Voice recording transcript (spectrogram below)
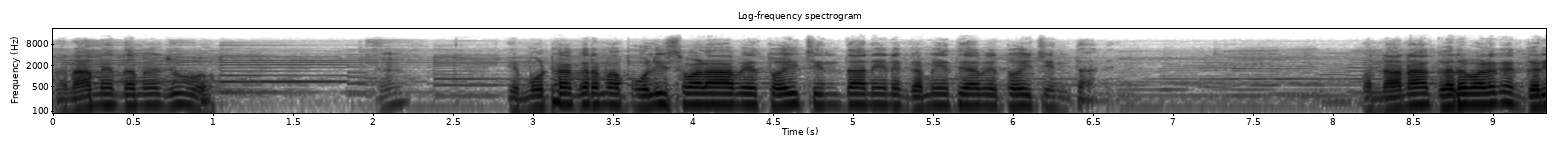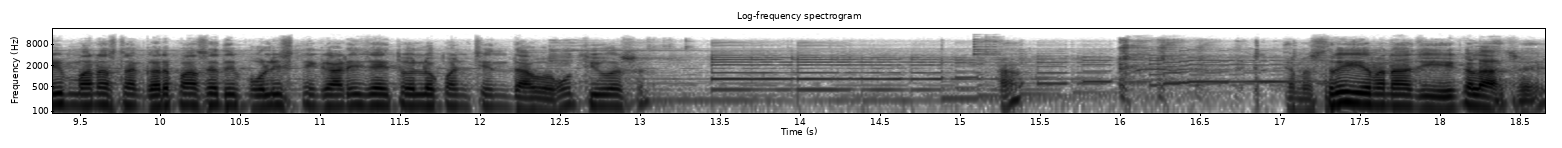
અને આમે તમે જુઓ? એ મોટા ઘરમાં પોલીસવાળા આવે તોય ચિંતા નહીં ને ગમે તે આવે તોય ચિંતા નહીં. પણ નાના ઘર વાળા કે ગરીબ માણસના ઘર પાસેથી પોલીસની ગાડી જાય તો એ લોકોને ચિંતા હોય. શું થયું હશે? એમાં શ્રી યમુનાજી એકલા છે.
